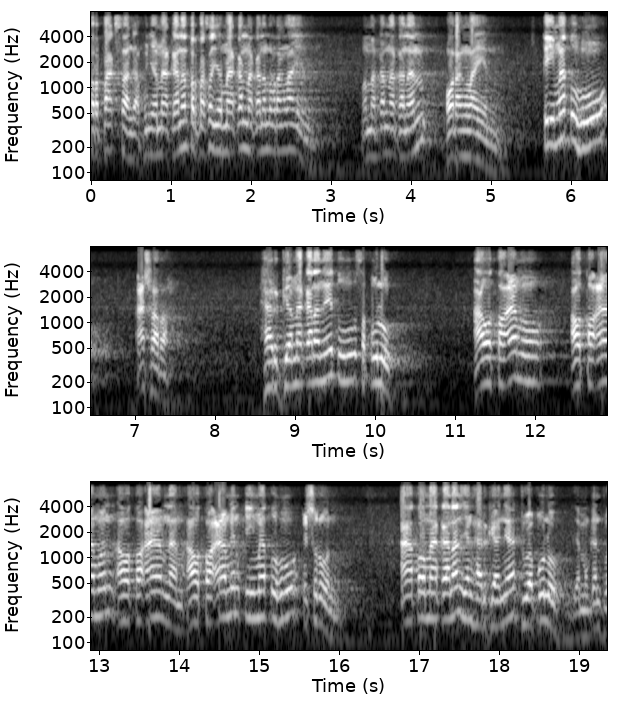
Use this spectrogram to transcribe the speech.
Terpaksa enggak punya makanan, terpaksa dia makan makanan orang lain. Memakan makanan orang lain. Qimatuhu asyarah. Harga makanannya itu 10. Au ta'amu au ta'amun au ta'am nam au ta'amin qimatuhu 20 atau makanan yang harganya 20 ya mungkin 20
